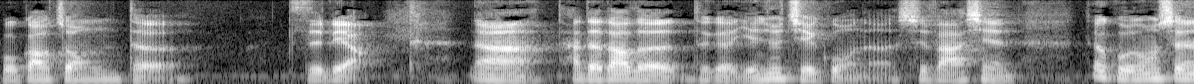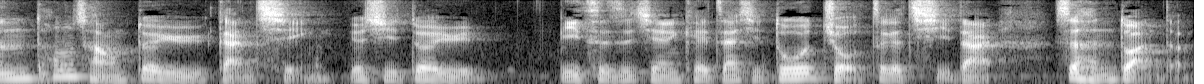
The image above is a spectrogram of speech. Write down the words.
国高中的资料。那他得到的这个研究结果呢，是发现，这个国中生通常对于感情，尤其对于彼此之间可以在一起多久这个期待是很短的。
